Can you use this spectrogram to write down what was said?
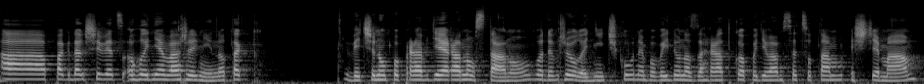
a pak další věc ohledně vaření, no tak Většinou popravdě ráno stánu, otevřu ledničku nebo vyjdu na zahrádku a podívám se, co tam ještě mám,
